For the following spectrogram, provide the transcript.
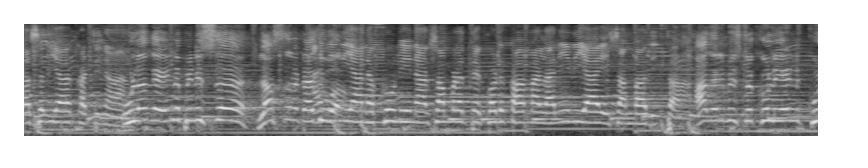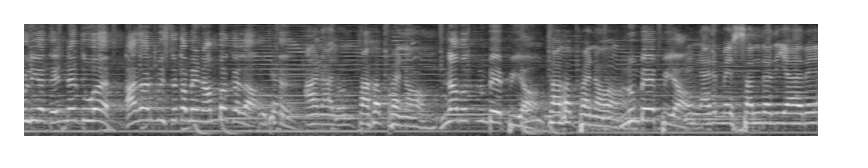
வசதியாக கட்டினான் උලඟ එන්න පිණිස ලස්සනට ඇදුවා. அநீதியான கூலியினால் சம்பளத்தை கொடுக்காமல் அநீதியாய் சம்பாதித்தான் අධර්මිෂ්ඨ කුලියෙන් කුලිය දෙන්නේ නැතුව අධර්මිෂ්ඨකමෙන් අම්බ කළා. ஆனால் உன் தகப்பனோ නමුත් නුඹේ පියා உன் தகப்பனோ නුඹේ පියා என் அருமை சந்ததியாரே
